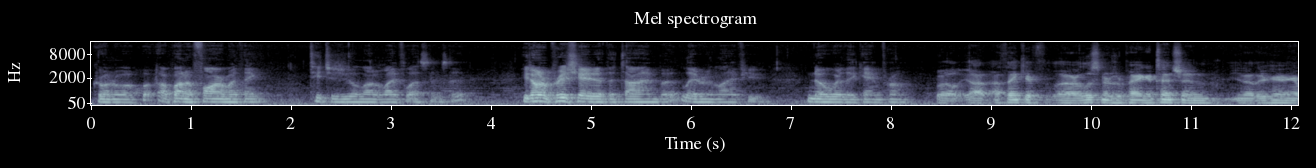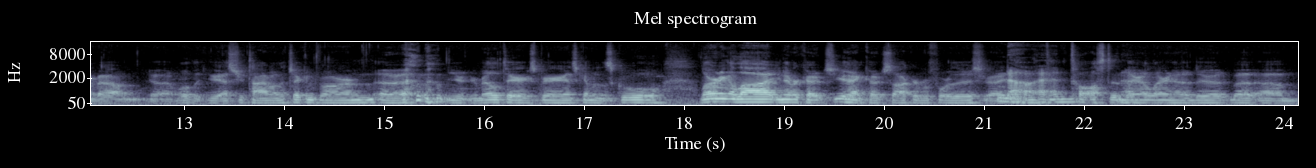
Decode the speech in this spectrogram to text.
growing up up on a farm. I think teaches you a lot of life lessons that you don't appreciate at the time, but later in life you know where they came from. Well, I, I think if our listeners are paying attention, you know, they're hearing about, uh, well, you asked your time on the chicken farm, uh, your, your, military experience, coming to school, learning a lot. You never coached, you hadn't coached soccer before this, right? No, I hadn't. Tossed in no. there and learned how to do it. But um,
